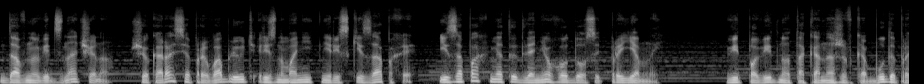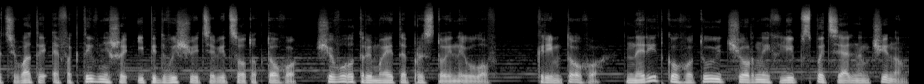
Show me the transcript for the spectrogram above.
Давно відзначено, що карася приваблюють різноманітні різкі запахи, і запах м'яти для нього досить приємний. Відповідно, така наживка буде працювати ефективніше і підвищується відсоток того, що ви отримаєте пристойний улов. Крім того, нерідко готують чорний хліб спеціальним чином.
